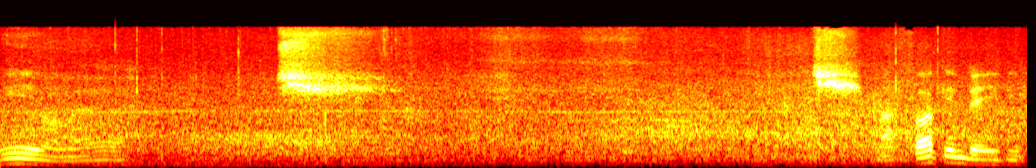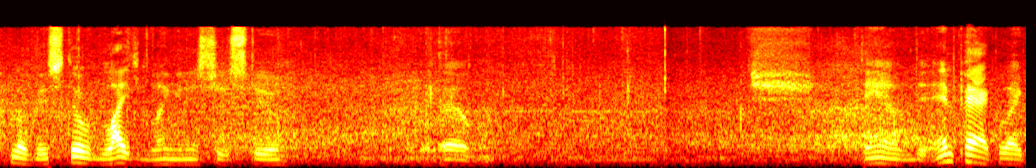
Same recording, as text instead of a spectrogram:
wheel, man. Fucking baby. Look, there's still lights blinking and shit still. Look at that one. Damn, the impact like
